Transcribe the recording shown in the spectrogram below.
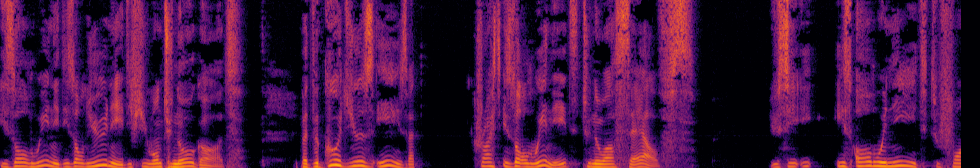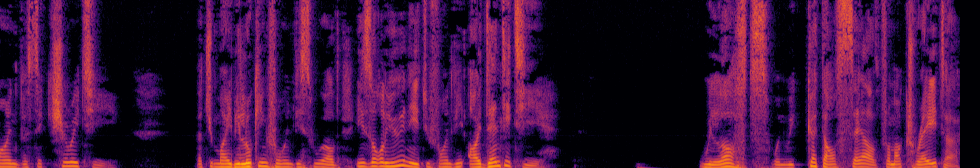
is all we need, is all you need if you want to know God. But the good news is that Christ is all we need to know ourselves. You see, is all we need to find the security that you might be looking for in this world. Is all you need to find the identity we lost when we cut ourselves from our Creator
